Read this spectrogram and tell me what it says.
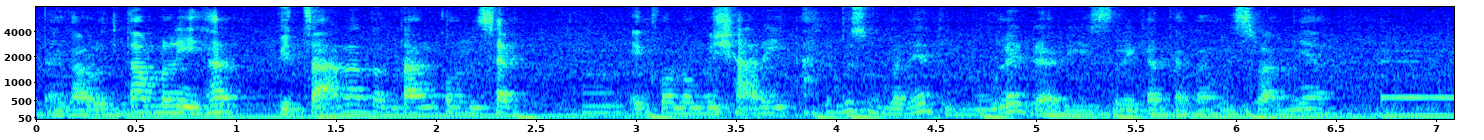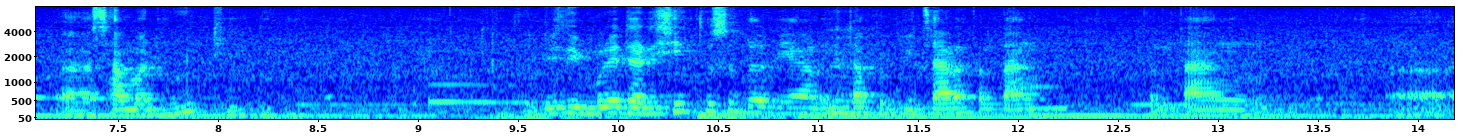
dan kalau kita melihat bicara tentang konsep ekonomi syariah itu sebenarnya dimulai dari Serikat Dagang Islamnya uh, sama Dudi jadi dimulai dari situ sebenarnya. Kalau kita berbicara tentang tentang uh,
